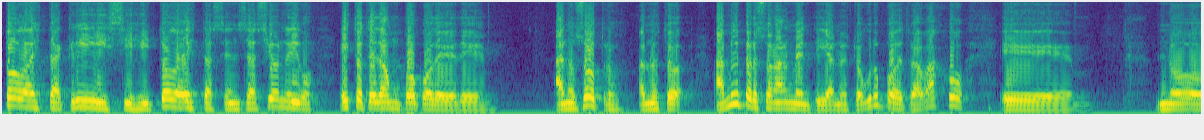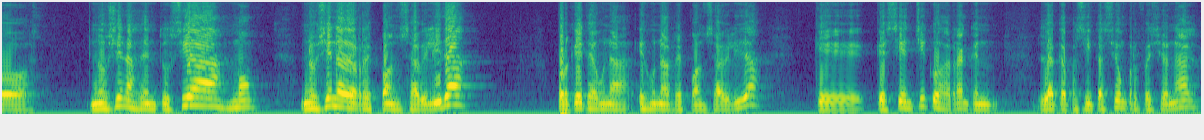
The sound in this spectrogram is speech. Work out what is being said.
toda esta crisis y toda esta sensación, digo, esto te da un poco de, a nosotros, a nuestro, a mí personalmente y a nuestro grupo de trabajo, eh, nos, nos llenas de entusiasmo, nos llena de responsabilidad, porque esta es una, es una responsabilidad, que, que 100 chicos arranquen la capacitación profesional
